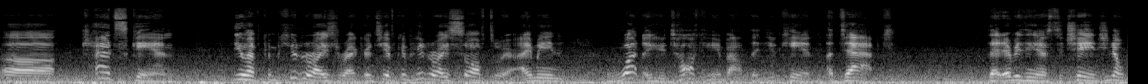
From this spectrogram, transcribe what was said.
uh, CAT scan, you have computerized records, you have computerized software. I mean, what are you talking about that you can't adapt? That everything has to change. You know,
